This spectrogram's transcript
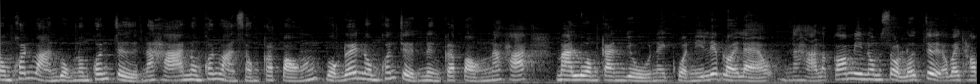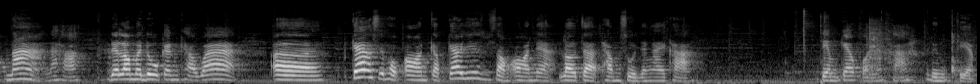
นมข้นหวานบวกนมข้นจืดนะคะ นมข้นหวาน 2 กระป๋อง บวกด้วยนมข้นจืด 1 กระป๋องนะคะ มารวมกันอยู่ในขวดนี้เรียบร้อยแล้วนะคะ แล้วก็มีนมสดรสจืดเอาไว้ท็อปหน้านะคะ เดี๋ยวเรามาดูกันค่ะว่าแก้ว 16 ออนกับแก้ว 22 ออนเนี่ยเราจะทำสูตรยังไงค่ะ เตรียมแก้วก่อนนะคะ ลืมเตรียม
